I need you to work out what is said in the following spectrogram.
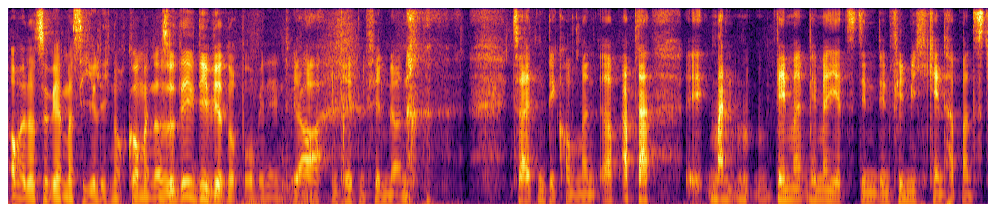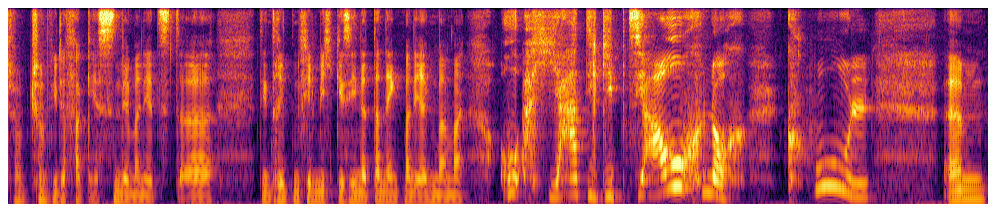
Aber dazu werden wir sicherlich noch kommen. Also die, die wird noch prominent werden. Ja, im dritten Film dann. Im zweiten bekommt man, ab, ab da, äh, man, wenn man, wenn man jetzt den, den Film nicht kennt, hat man das schon, schon wieder vergessen. Wenn man jetzt äh, den dritten Film nicht gesehen hat, dann denkt man irgendwann mal, oh, ach ja, die gibt's ja auch noch. Cool. Ähm,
